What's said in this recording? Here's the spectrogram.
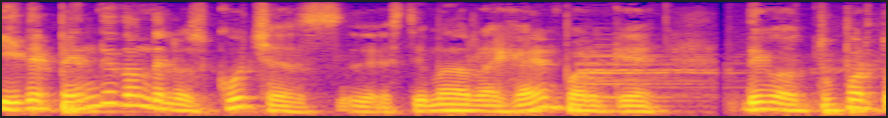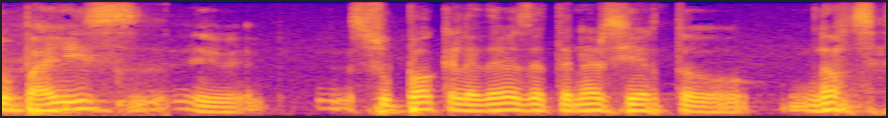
Y depende dónde lo escuchas, eh, estimado Raihan, porque, digo, tú por tu país, eh, supongo que le debes de tener cierto, no sé,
